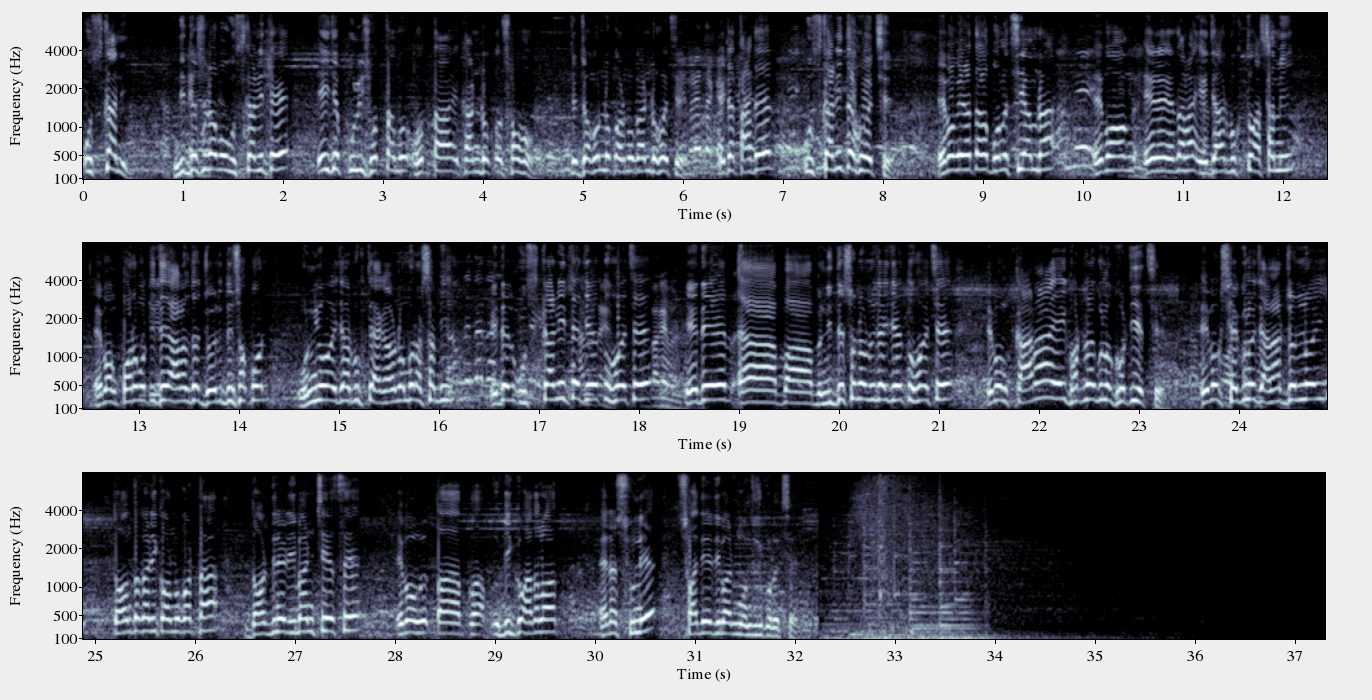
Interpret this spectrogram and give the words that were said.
উস্কানি নির্দেশনা এবং উস্কানিতে এই যে পুলিশ হত্যা হত্যাকাণ্ড সহ যে জঘন্য কর্মকাণ্ড হয়েছে এটা তাদের উস্কানিতে হয়েছে। এবং এটা তারা বলেছি আমরা এবং এর তারা এজাহারভুক্ত আসামি এবং পরবর্তীতে আরও জয়রুদ্দিন স্বপন উনিও এজারভুক্ত এগারো নম্বর আসামি। এদের উস্কানিতে যেহেতু হয়েছে, এদের নির্দেশনা অনুযায়ী যেহেতু হয়েছে, এবং কারা এই ঘটনাগুলো ঘটিয়েছে, এবং সেগুলো জানার জন্যই তদন্তকারী কর্মকর্তা দশ দিনের রিমান্ড চেয়েছে, এবং বিজ্ঞ আদালত এটা শুনে ছয় দিনের রিমান্ড মঞ্জুর করেছে।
